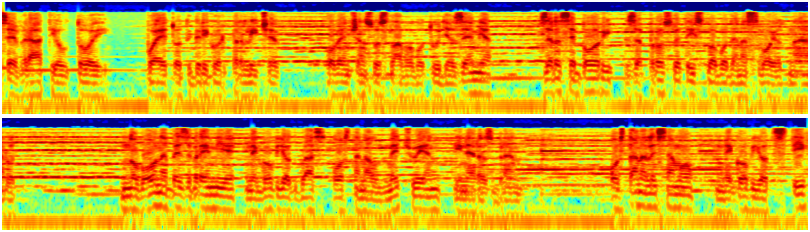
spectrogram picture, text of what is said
Се вратил тој, поетот Григор Прличев, овенчан со слава во туѓа земја, за да се бори за просвета и слобода на својот народ. Но во она безвремие неговиот глас останал нечуен и неразбран. Останале само неговиот стих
